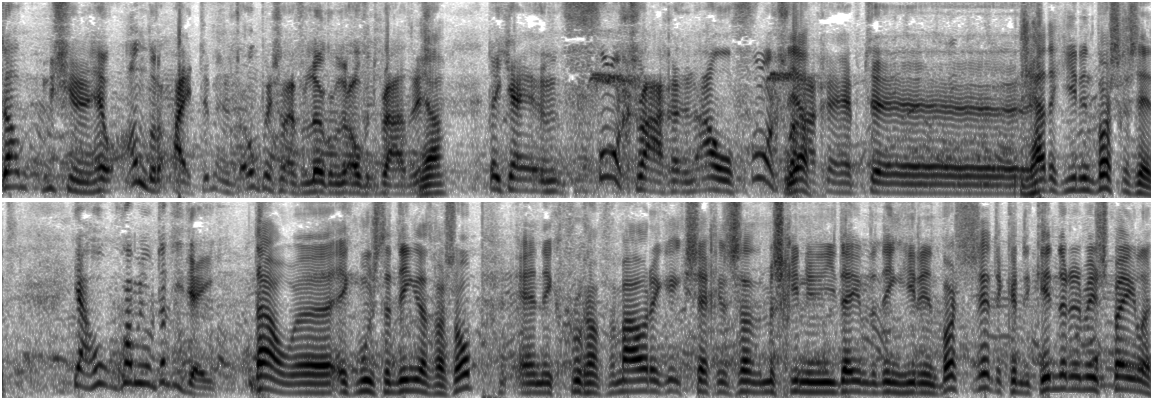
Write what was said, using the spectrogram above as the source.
Dan misschien een heel ander item, en dat is ook best wel even leuk om erover te praten, is Ja. dat jij een Volkswagen, een oude Volkswagen hebt... eh, Die had ik hier in het bos gezet. Ja, hoe kwam je op dat idee? Nou, eh, ik moest dat ding, dat was op. En ik vroeg aan Van Maurik, ik zeg, is dat misschien een idee om dat ding hier in het bos te zetten? Kunnen de kinderen ermee spelen?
